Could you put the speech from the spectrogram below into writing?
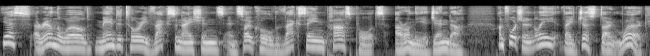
Yes, around the world, mandatory vaccinations and so-called vaccine passports are on the agenda. Unfortunately, they just don't work,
